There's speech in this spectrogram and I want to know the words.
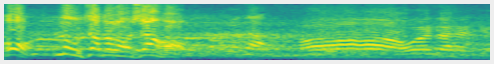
哦，肉燥的老乡好。对的。哦，我在很久。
